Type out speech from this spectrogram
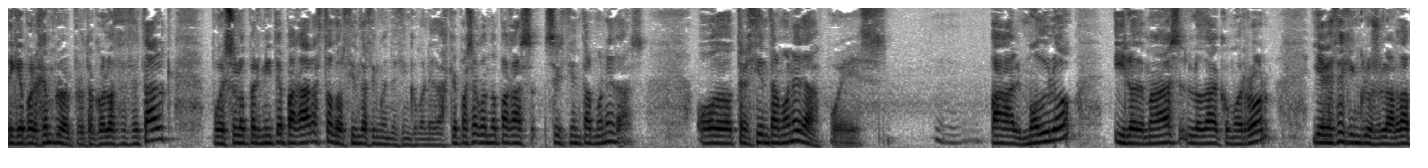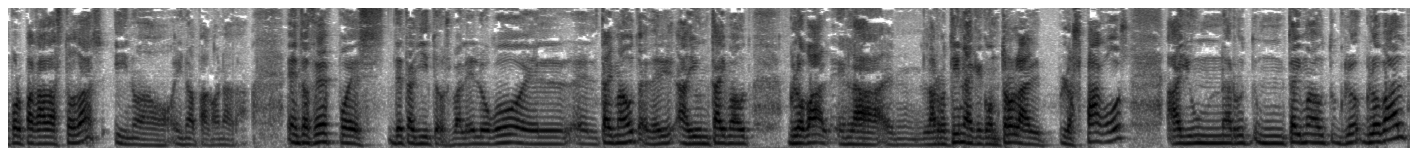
de que por ejemplo el protocolo CCTalk pues solo permite pagar hasta 255 monedas. ¿Qué pasa cuando pagas 600 monedas o 300 monedas? Pues paga el módulo y lo demás lo da como error y hay veces que incluso las da por pagadas todas y no, y no ha pagado nada. Entonces, pues detallitos, ¿vale? Luego el, el timeout, hay un timeout global en la, en la rutina que controla los pagos, hay un timeout global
